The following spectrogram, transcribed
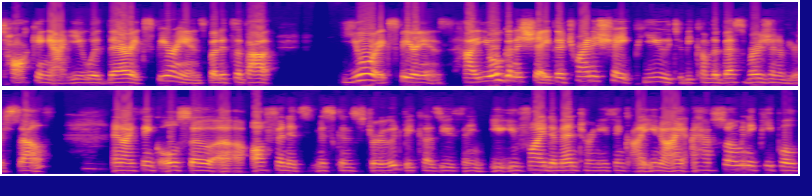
talking at you with their experience, but it's about your experience, how you're going to shape. They're trying to shape you to become the best version of yourself. Mm-hmm. And I think also uh, often it's misconstrued because you think you, you find a mentor and you think I you know I, I have so many people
